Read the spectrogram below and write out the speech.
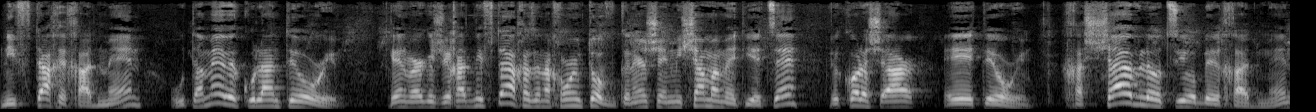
נפתח אחד מהם, הוא טמא וכולן טהורים. כן, ברגע שאחד נפתח אז אנחנו אומרים, טוב, כנראה שמשם המת יצא, וכל השאר אה, טהורים. חשב להוציאו באחד מהם,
